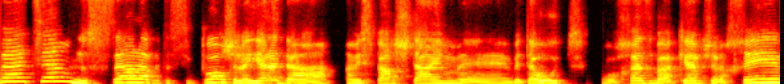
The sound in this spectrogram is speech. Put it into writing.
בעצם נושא עליו את הסיפור של הילד המספר שתיים אה, בטעות. הוא אוחז בעקב של אחיו,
